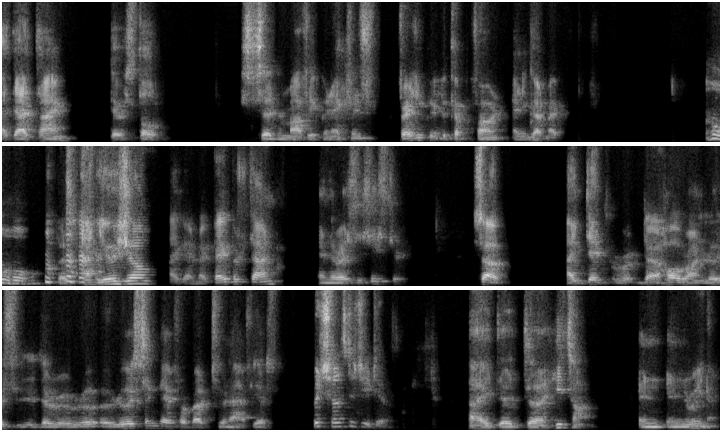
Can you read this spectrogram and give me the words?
At that time, there were still certain mafia connections. Frederick could pick up the phone and he got my oh. was unusual. I got my papers done, and the rest is history. So I did the whole Ron Lewis, the Lewis thing there for about two and a half years. Which shows did you do? I did uh, Heat On in, in Reno,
